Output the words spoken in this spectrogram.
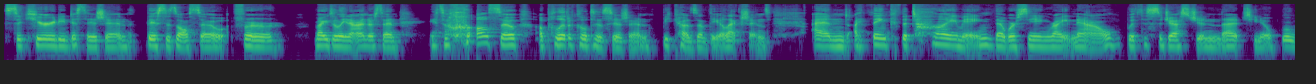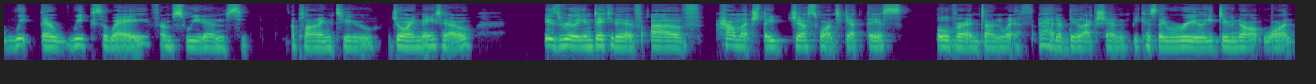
security decision. This is also for Magdalena Andersson, it's also a political decision because of the elections. And I think the timing that we're seeing right now with the suggestion that, you know, we're we- they're weeks away from Sweden applying to join NATO is really indicative of how much they just want to get this over and done with ahead of the election because they really do not want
